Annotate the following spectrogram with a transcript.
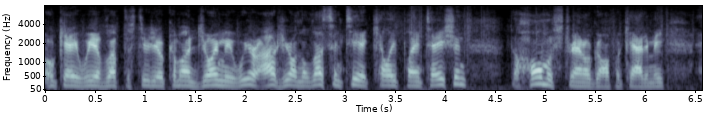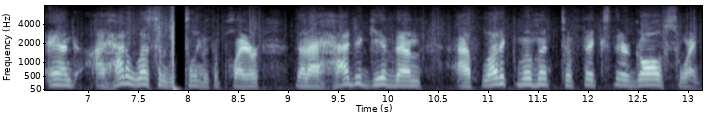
Okay, we have left the studio. Come on, join me. We are out here on the lesson tee at Kelly Plantation, the home of Strano Golf Academy. And I had a lesson recently with a player that I had to give them athletic movement to fix their golf swing.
